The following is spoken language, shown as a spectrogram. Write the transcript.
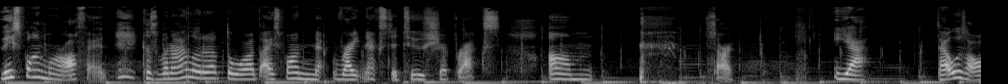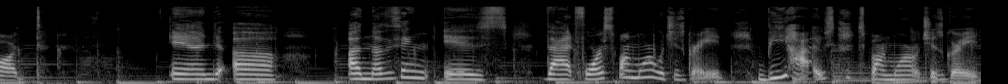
They spawn more often because when I loaded up the world, I spawned ne- right next to two shipwrecks. Um, sorry. Yeah, that was odd. And uh, another thing is that forests spawn more, which is great. Beehives spawn more, which is great.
